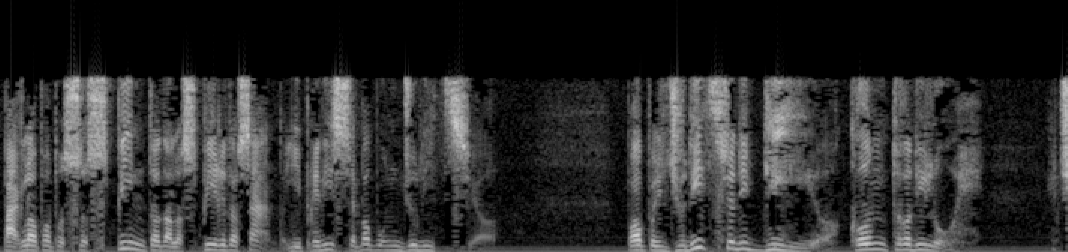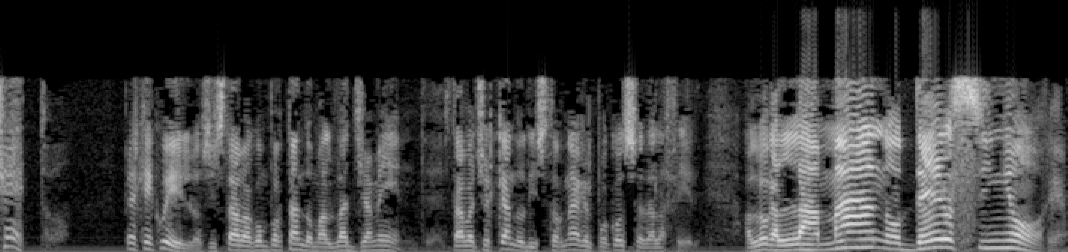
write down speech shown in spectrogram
parlò proprio sospinto dallo Spirito Santo, gli predisse proprio un giudizio, proprio il giudizio di Dio contro di lui. Certo, perché quello si stava comportando malvagiamente, stava cercando di stornare il percorso della fede. Allora la mano del Signore,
